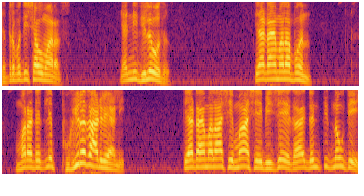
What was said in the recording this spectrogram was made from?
छत्रपती शाहू महाराज यांनी दिलं होतं. त्या टायमाला पण मराठ्यातले फुगीरच आडवे आले. त्या टायमाला असे माशे भिसे काय गणतीत नव्हते.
